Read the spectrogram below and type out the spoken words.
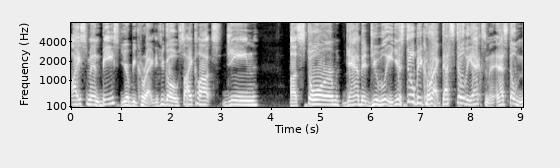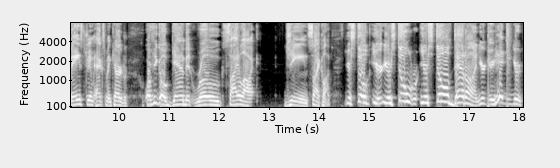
iceman beast you'll be correct. If you go cyclops jean uh, storm gambit jubilee you'll still be correct. That's still the x-men and that's still mainstream x-men character or if you go gambit rogue psylocke Jean, Cyclops. You're still, you're, you're still, you're still dead on. You're, you're hitting, you're,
